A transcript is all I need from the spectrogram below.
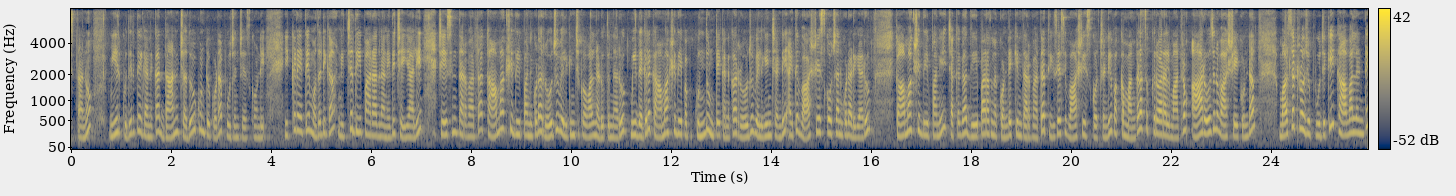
ఇస్తాను. మీరు కుదిరితే గనక దాన్ని చదువుకుంటూ కూడా పూజన చేసుకోండి. ఇక్కడైతే మొదటిగా నిత్య దీపారాధన అనేది చేయాలి. చేసిన తర్వాత కామాక్షి దీపాన్ని కూడా రోజు వెలిగించుకోవాలని అడుగుతున్నారు. మీ దగ్గర కామాక్షి దీపపు కుందు ఉంటే కనుక రోజు వెలిగించండి. అయితే వాష్ చేసుకోవచ్చు అని కూడా అడిగారు. కామాక్షి దీపాన్ని చక్కగా దీపారాధన కొండెక్కిన తర్వాత తీసేసి వాష్ చేసుకోవచ్చండి. ఒక్క మంగళ శుక్రవారాలు మాత్రం ఆ రోజున వాష్ చేయకుండా మరుసటి రోజు పూజకి కావాలంటే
